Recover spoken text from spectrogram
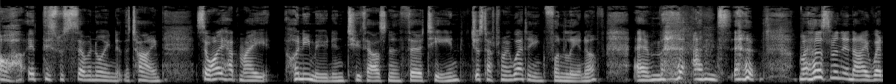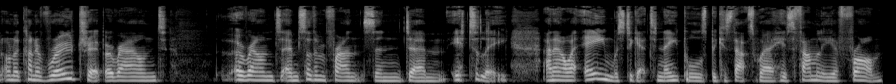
oh, it, this was so annoying at the time. So I had my honeymoon in 2013, just after my wedding, funnily enough. Um, and uh, my husband and I went on a kind of road trip around around um, southern France and um, Italy, and our aim was to get to Naples because that's where his family are from.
